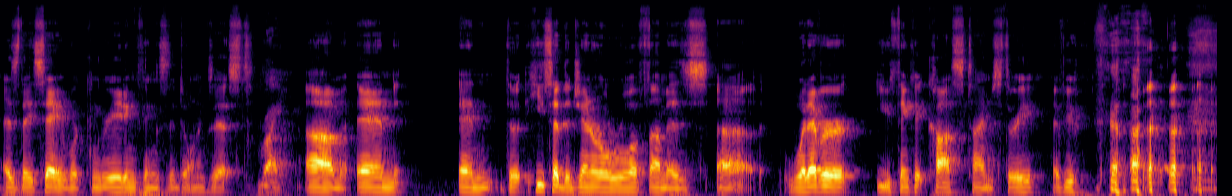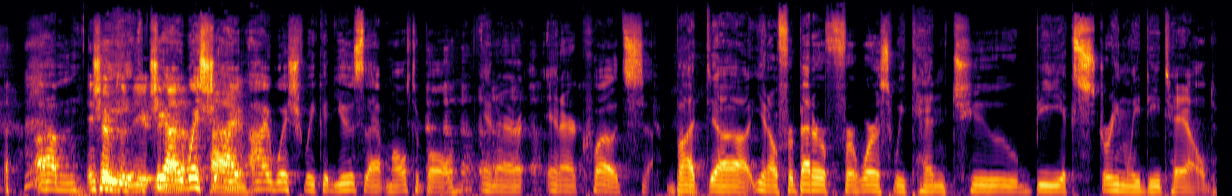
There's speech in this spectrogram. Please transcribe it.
as they say, we're creating things that don't exist. Right. Um, and and the, he said the general rule of thumb is uh, whatever you think it costs times three? Have you? um, in gee, terms of your, gee, I wish I, I, wish we could use that multiple in our in our quotes, but uh, you know, for better for worse, we tend to be extremely detailed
